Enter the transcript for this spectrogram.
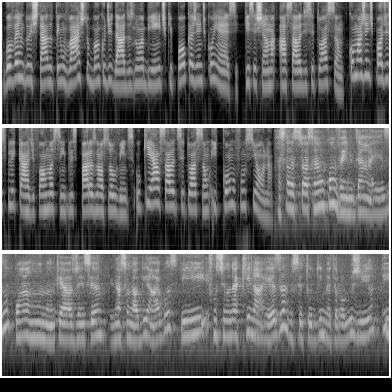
O governo do estado tem um vasto banco de dados num ambiente que pouca gente conhece, que se chama a sala de situação. Como a gente pode explicar de forma simples para os nossos ouvintes o que é a sala de situação e como funciona? A sala de situação é um convênio da ESA com a ANA, que é a Agência Nacional de Águas, e funciona aqui na ESA, no setor de meteorologia, e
